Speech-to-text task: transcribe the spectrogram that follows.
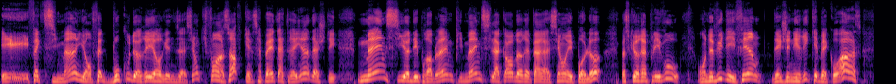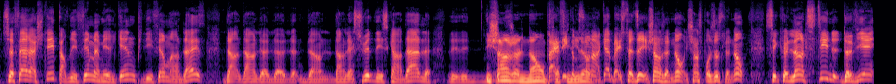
Et effectivement, ils ont fait beaucoup de réorganisations qui font en sorte que ça peut être attrayant d'acheter, même s'il y a des problèmes, puis même si l'accord de réparation est pas là. Parce que rappelez-vous, on a vu des firmes d'ingénierie québécoises se faire acheter par des firmes américaines puis des firmes anglaises dans, dans, le, le- le- dans, dans la suite des scandales. des- des- Ils changent le nom, ben, ça des finit là. ben, je te dis, ils changent le nom. Ils changent pas juste le nom. C'est que l'entité ne- devient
